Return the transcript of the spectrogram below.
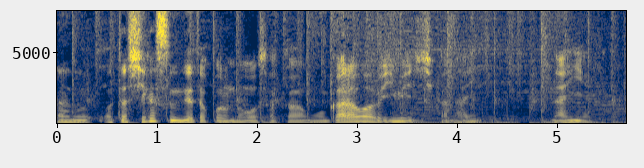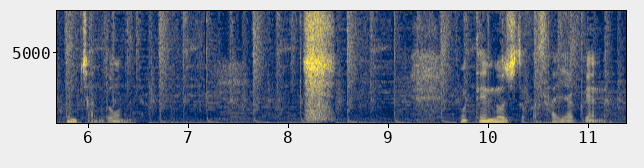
あの、私が住んでた頃の大阪はもう柄悪いイメージしかない、ないんやけど、ポンちゃんどうなんやろ？もう天王寺とか最悪やんだって。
